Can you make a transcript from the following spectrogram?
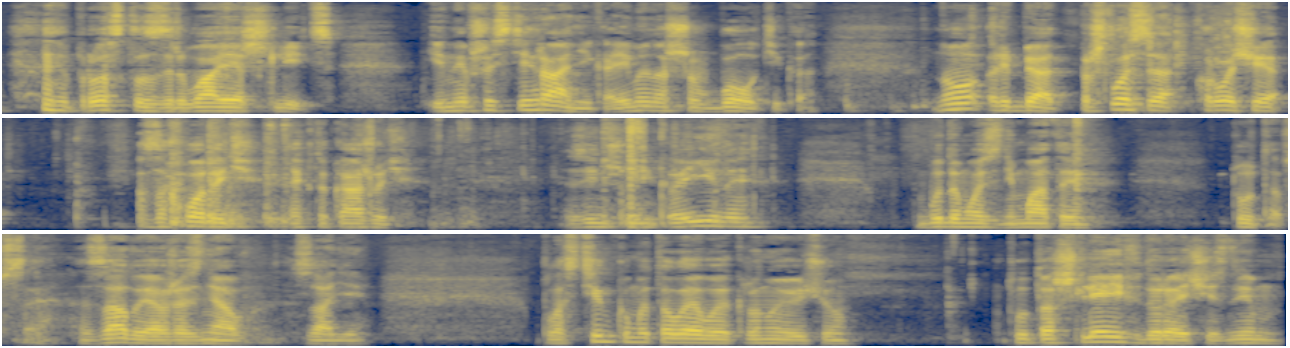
просто зриває шліц. І не в шестигранник, а іменно що в болтика. Ну, ребят, прийшлося, коротше, заходить, як то кажуть, з іншої країни. Будемо знімати тут все. Ззаду я вже зняв ззаді пластинку металеву екрануючу. Тут шлейф, до речі, з ним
